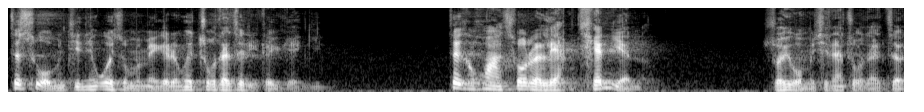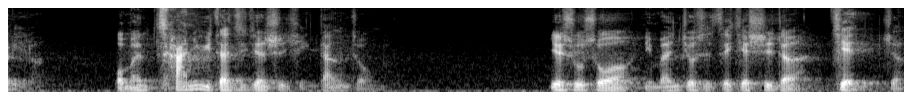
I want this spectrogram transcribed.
这是我们今天为什么每个人会坐在这里的原因。这个话说了两千年了，所以我们现在坐在这里了，我们参与在这件事情当中。耶稣说：“你们就是这些事的见证。”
